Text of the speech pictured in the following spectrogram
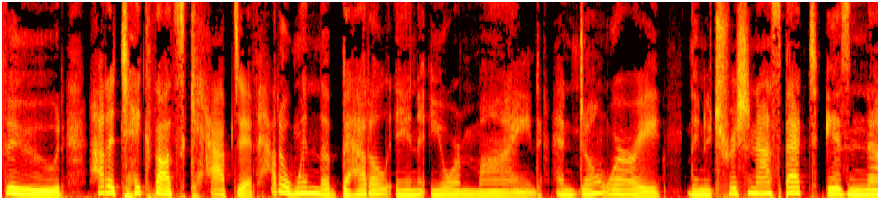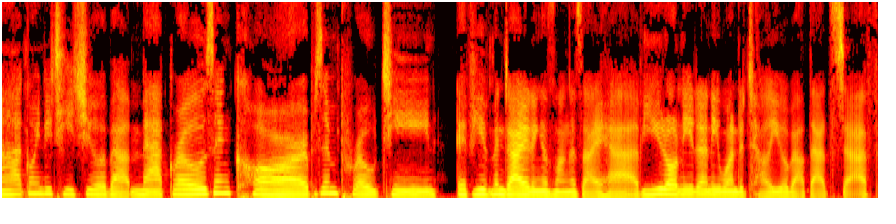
food, how to take thoughts captive, how to win the battle in your mind. And don't worry, the nutrition aspect is not going to teach you about macros and carbs and protein. If you've been dieting as long as I have, you don't need anyone to tell you about that stuff.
